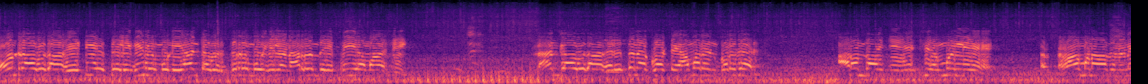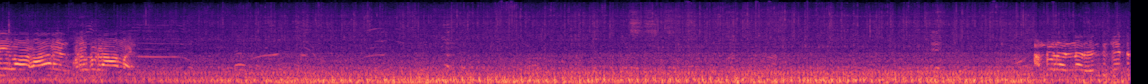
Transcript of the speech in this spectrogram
மூன்றாவதாக எட்டியத்தளி வீரமுனி ஆண்டவர் திருமுகிலன் அறந்தை பிரியமாசி. நான்காவதாக Rathanakottai Amaran brother Aranthangi H MLA Ramanathan நினைவாக ஆரன் பிரபுராமன். அம்பலம் இன்னும் ரெண்டு செட்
